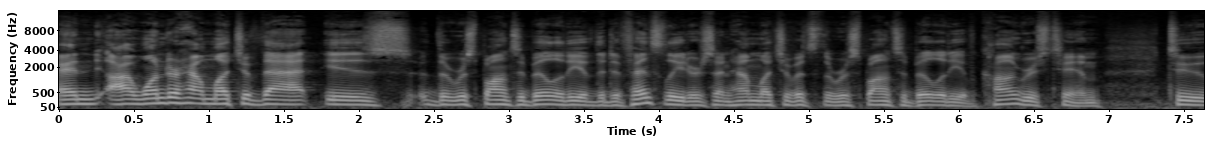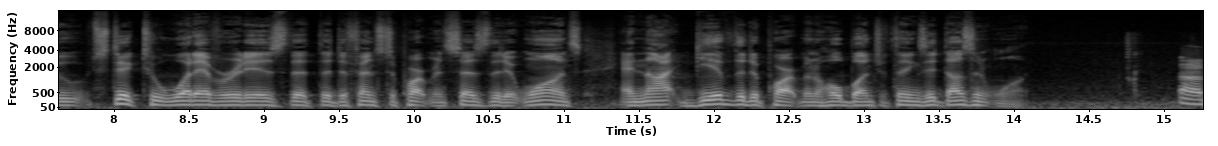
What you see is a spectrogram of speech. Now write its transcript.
And I wonder how much of that is the responsibility of the defense leaders and how much of it's the responsibility of Congress, Tim, to stick to whatever it is that the Defense Department says that it wants and not give the department a whole bunch of things it doesn't want. Uh,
